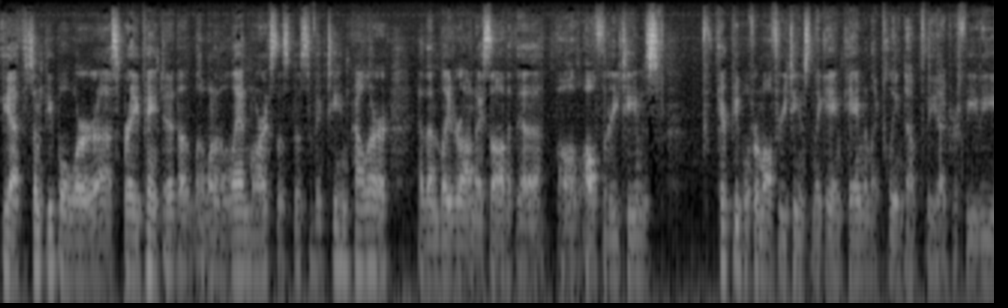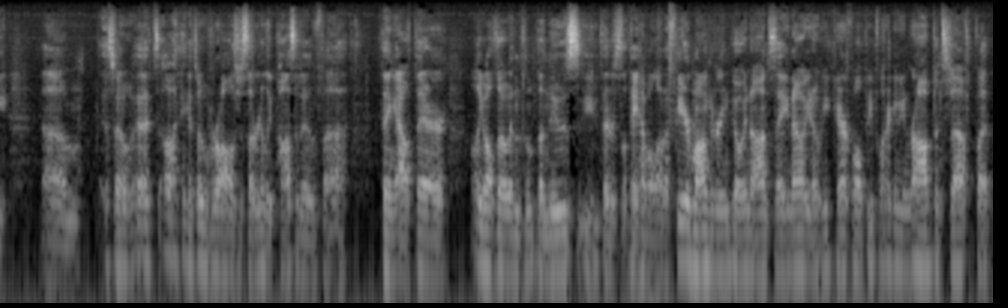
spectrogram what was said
yeah, some people were uh, spray painted one of the landmarks, the specific team color, and then later on I saw that the all, all three teams, people from all three teams in the game came and like cleaned up the uh, graffiti. Um, so it's oh, I think it's overall just a really positive uh, thing out there although in the news there's they have a lot of fear mongering going on, saying, "Oh, you know, be careful, people are getting robbed and stuff." But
